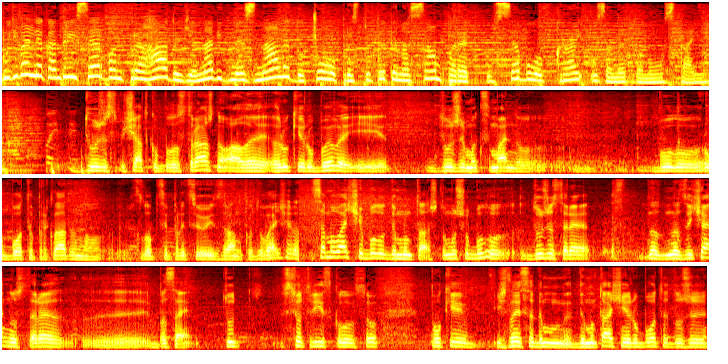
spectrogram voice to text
Будівельник Андрій Сербан пригадує, навіть не знали до чого приступити насамперед. Усе було вкрай у занедбаному стані. Дуже спочатку було страшно, але руки робили і дуже максимально було роботи прикладено. Хлопці працюють зранку до вечора. Саме важче було демонтаж, тому що було дуже старе, надзвичайно старе е, басейн. Тут все тріскало, все. Поки йшлися дем- демонтажні роботи, дуже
